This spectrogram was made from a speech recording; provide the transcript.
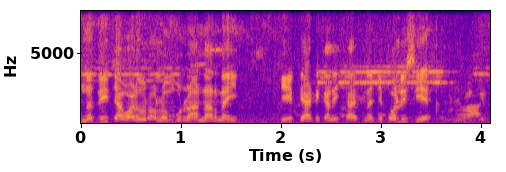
नदीच्या वाळूवर अवलंबून राहणार नाही ही त्या ठिकाणी शासनाची पॉलिसी आहे. धन्यवाद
